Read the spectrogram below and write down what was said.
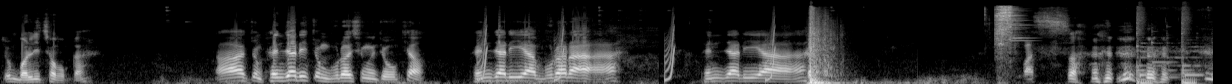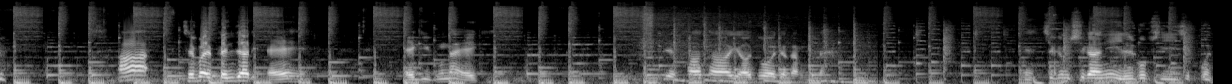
좀 멀리 쳐볼까? 아, 좀 벤자리 좀 물어시면 좋겨. 벤자리야, 물어라. 벤자리야. 왔어. 아, 제발 벤자리. 에이, 애기구나, 애기. 이제 서서 여두어져 갑니다. 네, 지금 시간이 7시 20분.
